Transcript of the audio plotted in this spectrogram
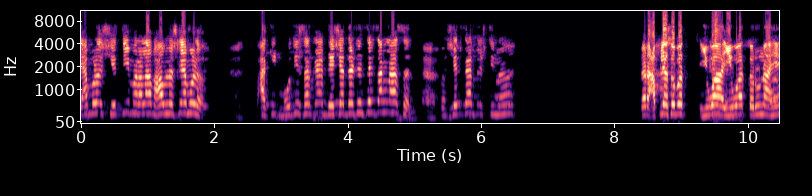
त्यामुळं शेती मालाला भाव नसल्यामुळं बाकी मोदी सरकार देशा दृष्टीने तरी चांगला असेल. हा. पण शेतकऱ्या दृष्टीनं तर आपल्यासोबत युवा युवा तरुण आहे.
